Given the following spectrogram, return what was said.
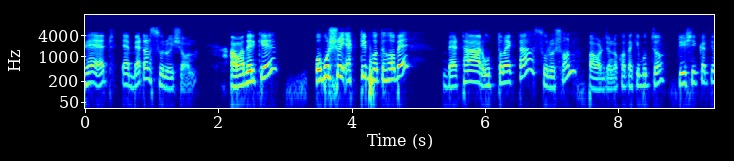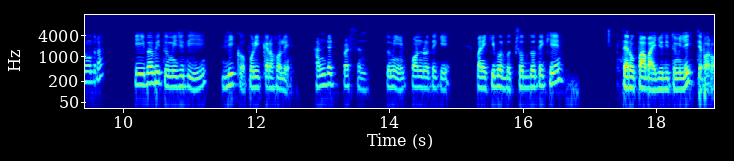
great a better solution আমাদেরকে অবশ্যই অ্যাক্টিভ হতে হবে বেটার উত্তম একটা সলিউশন পাওয়ার জন্য। কথা কি বুঝছ? প্রিয় শিক্ষার্থী বন্ধুরা, এইভাবে তুমি যদি লিখো পরীক্ষার হলে হান্ড্রেড পার্সেন্ট তুমি পনেরো থেকে মানে কি বলব, চোদ্দ থেকে তেরো পাবাই যদি তুমি লিখতে পারো।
